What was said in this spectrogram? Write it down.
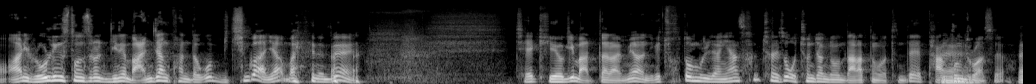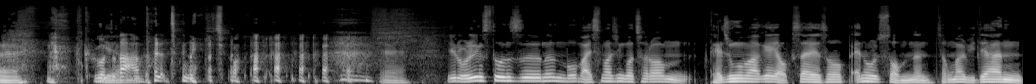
어, 아니 롤링스톤스를 니네 만장 판다고 미친 거 아니야? 막 이랬는데 제 기억이 맞다라면 이게 초도 물량이 한 3천에서 5천 장 정도 나갔던 것 같은데 반품 네. 들어왔어요. 네. 그것도 다 안 팔렸다는 얘기죠. 네. 이 롤링스톤스는 뭐 말씀하신 것처럼 대중음악의 역사에서 빼놓을 수 없는 정말 위대한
